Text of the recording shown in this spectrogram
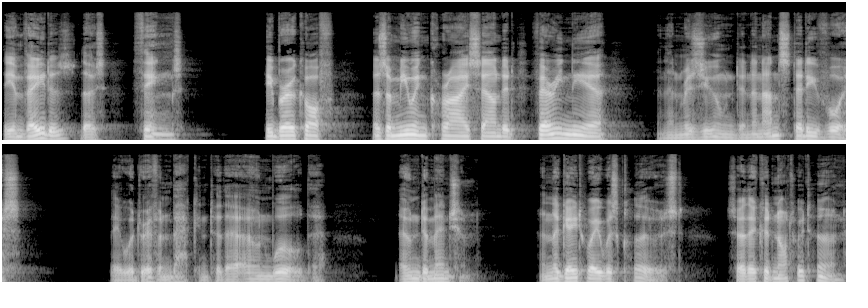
The invaders, those things. He broke off as a mewing cry sounded very near and then resumed in an unsteady voice. They were driven back into their own world, their own dimension, and the gateway was closed, so they could not return.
